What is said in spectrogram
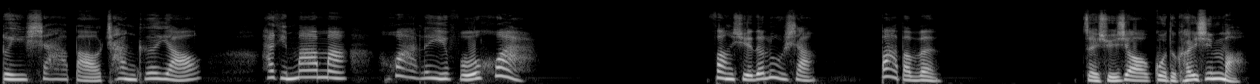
堆沙堡、唱歌谣，还给妈妈画了一幅画。放学的路上，爸爸问：“在学校过得开心吗？”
